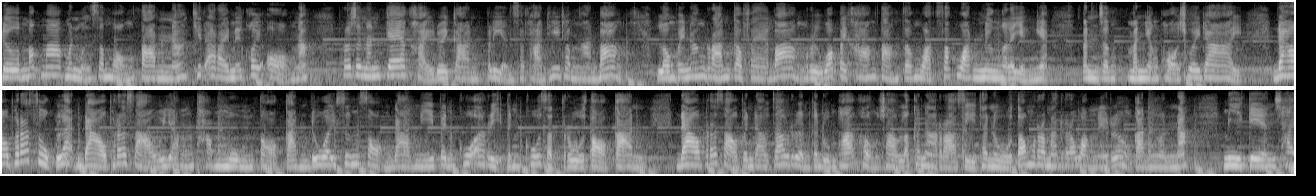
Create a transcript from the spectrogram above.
เดิมๆมาก ๆ มันเหมือนสมองตันนะ คิดอะไรไม่ค่อยออกนะ เพราะฉะนั้นแก้ไขโดยการเปลี่ยนสถานที่ทำงานบ้าง ลองไปนั่งร้านกาแฟบ้าง หรือว่าไปค้างต่างจังหวัดสักวันหนึ่งอะไรอย่างเงี้ยมันจะมันยังพอช่วยได้ ดาวพระศุกร์และดาวพระเสาร์ยังทำมุมต่อกันด้วย ซึ่งสองดาวนี้เป็นคู่อริเป็นคู่ศัตรูต่อกัน ดาวพระเสาร์เป็นดาวเจ้าเรือนกระดุมพระของชาวลัคนาราศีธนูต้องระมัดระวังในเรื่องของการเงินนะมีเกณฑ์ใช้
